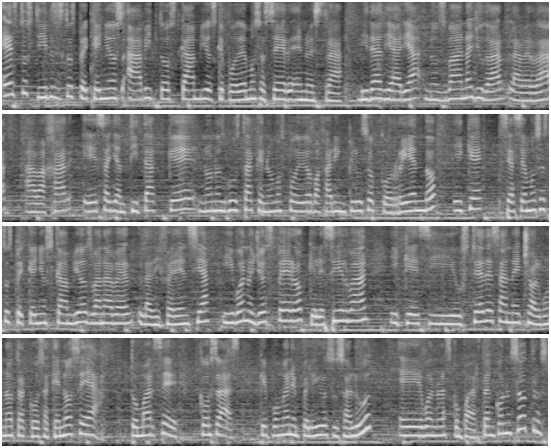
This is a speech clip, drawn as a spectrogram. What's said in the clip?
estos tips, estos pequeños hábitos, cambios que podemos hacer en nuestra vida diaria nos van a ayudar, la verdad, a bajar esa llantita que no nos gusta, que no hemos podido bajar incluso corriendo y que si hacemos estos pequeños cambios van a ver la diferencia. Y bueno, yo espero que les sirvan y que si ustedes han hecho alguna otra cosa que no sea tomarse cosas que pongan en peligro su salud, eh, bueno, las compartan con nosotros.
